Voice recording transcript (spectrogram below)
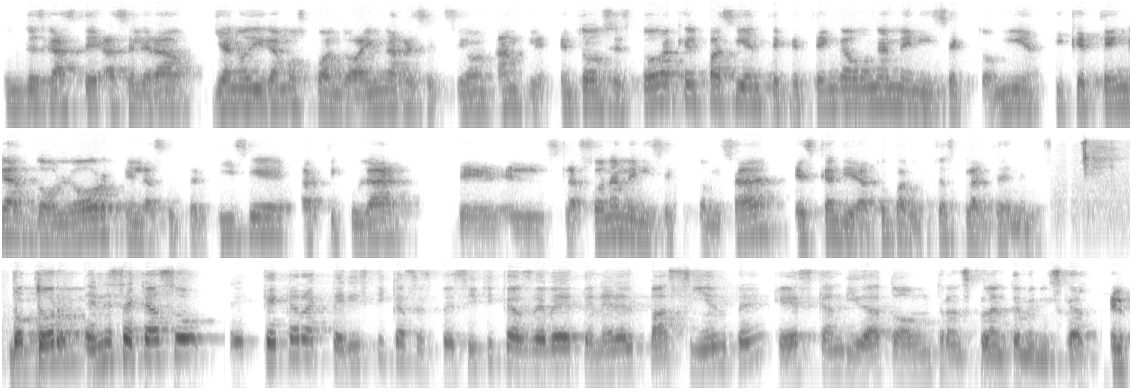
un desgaste acelerado. Ya no digamos cuando hay una recepción amplia. Entonces, todo aquel paciente que tenga una menisectomía y que tenga dolor en la superficie articular de la zona menisectomizada es candidato para un trasplante de menisco. Doctor, en ese caso, eh, ¿qué características específicas debe tener el paciente que es candidato a un trasplante meniscal? El,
